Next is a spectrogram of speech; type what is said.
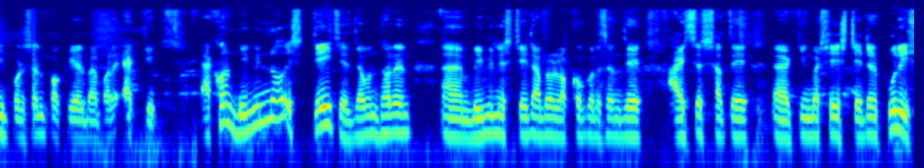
ডিপোর্টেশন প্রক্রিয়ার ব্যাপারে একটি এখন বিভিন্ন স্টেজে যেমন ধরেন বিভিন্ন স্টেট আপনারা লক্ষ্য করেছেন যে আইসের সাথে কিংবা সেই স্টেটের পুলিশ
